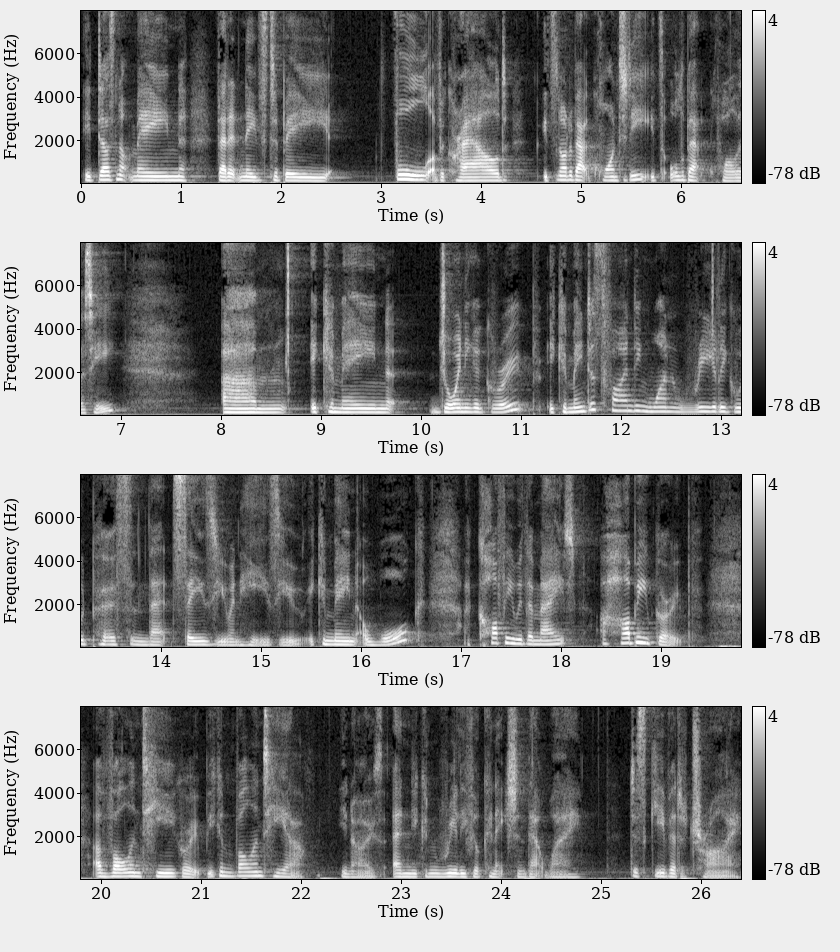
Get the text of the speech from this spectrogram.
It does not mean that it needs to be full of a crowd. It's not about quantity, it's all about quality. Um, it can mean joining a group. It can mean just finding one really good person that sees you and hears you. It can mean a walk, a coffee with a mate, a hobby group, a volunteer group. You can volunteer, you know, and you can really feel connection that way. Just give it a try.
